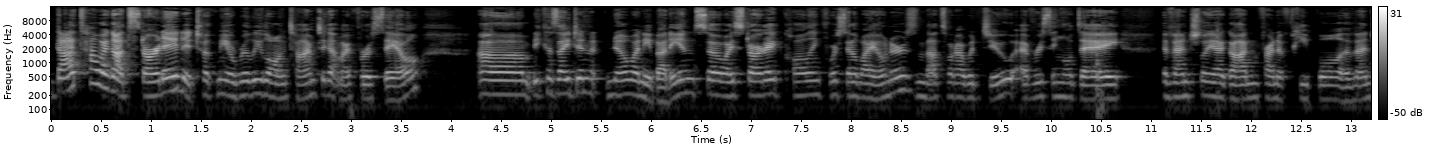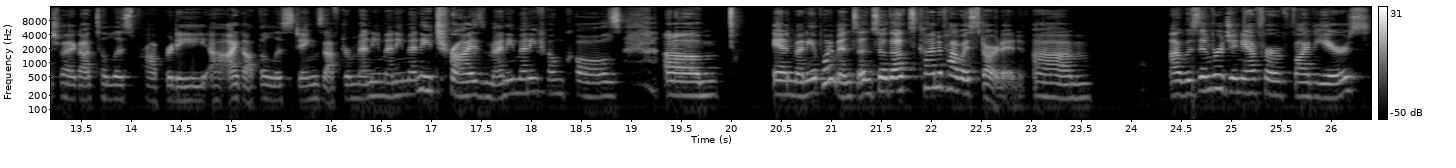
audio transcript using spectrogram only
that's how I got started. It took me a really long time to get my first sale um, because I didn't know anybody, and so I started calling for sale by owners, and that's what I would do every single day eventually i got in front of people. Eventually i got to list property. Uh, i got the listings after many many many tries many many phone calls um, and many appointments. And so that's kind of how i started. Um, i was in virginia for five years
